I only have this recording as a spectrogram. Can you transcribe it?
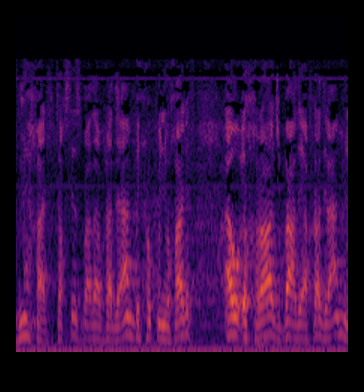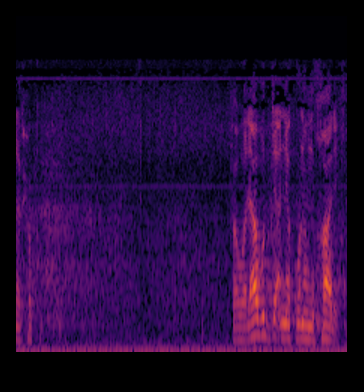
ما يخالف تخصيص بعض أفراد العام بحكم يخالف أو إخراج بعض أفراد العام من الحكم. فهو لا بد أن يكون مخالفا.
